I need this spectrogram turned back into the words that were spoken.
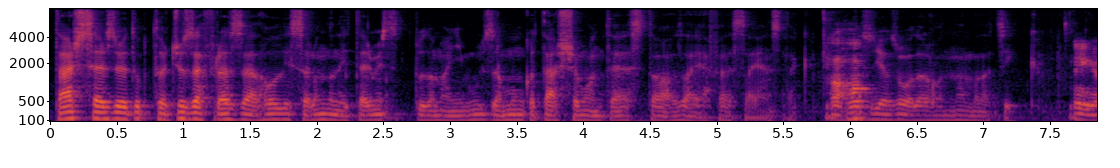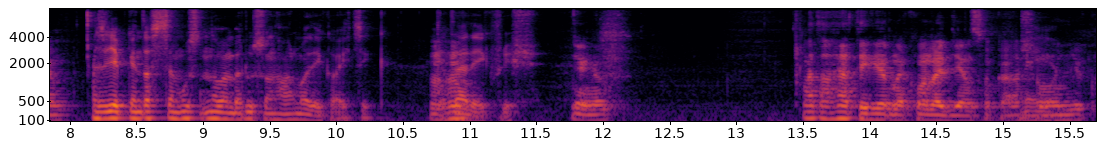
Társszerző dr. Joseph Rezzel Hollis a Londoni Természettudományi Múzeum munkatársa mondta ezt az IFL Science-nek. Aha. Ez ugye az oldal, honnan van a cikk. Igen. Ez egyébként azt hiszem 20, november 23-ai cikk. Tehát Mhm. elég friss. Igen. Hát a heti hírnek van egy ilyen szokása, Igen. mondjuk.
